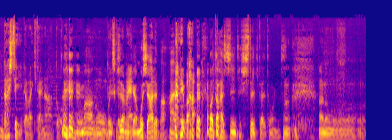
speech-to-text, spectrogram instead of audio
出していただきたいなと思うんまああのひらめきがもしあれば、はい、あれば。また発信していきたいと思います、うん。あのー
